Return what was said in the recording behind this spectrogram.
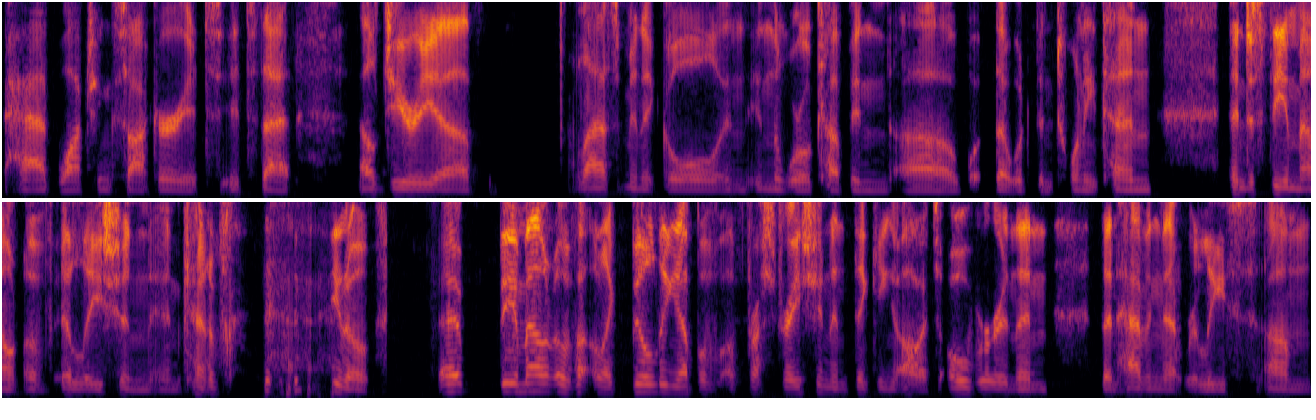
had watching soccer. It's it's that Algeria last minute goal in, in the World Cup in uh, that would have been 2010, and just the amount of elation and kind of you know uh, the amount of like building up of, of, frustration and thinking oh it's over and then then having that release. Um,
